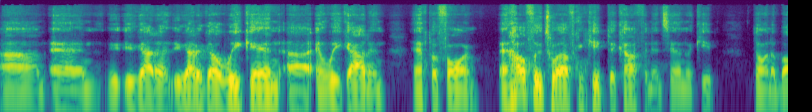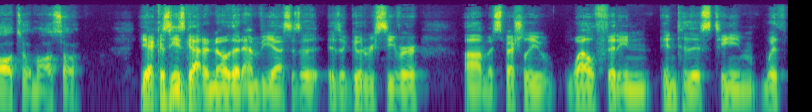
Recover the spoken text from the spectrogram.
um, and you, you, gotta you gotta go week in uh, and week out and and perform. And hopefully, twelve can keep the confidence in and keep throwing the ball to him. Also, yeah, because he's got to know that MVS is a is a good receiver, um, especially well fitting into this team with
